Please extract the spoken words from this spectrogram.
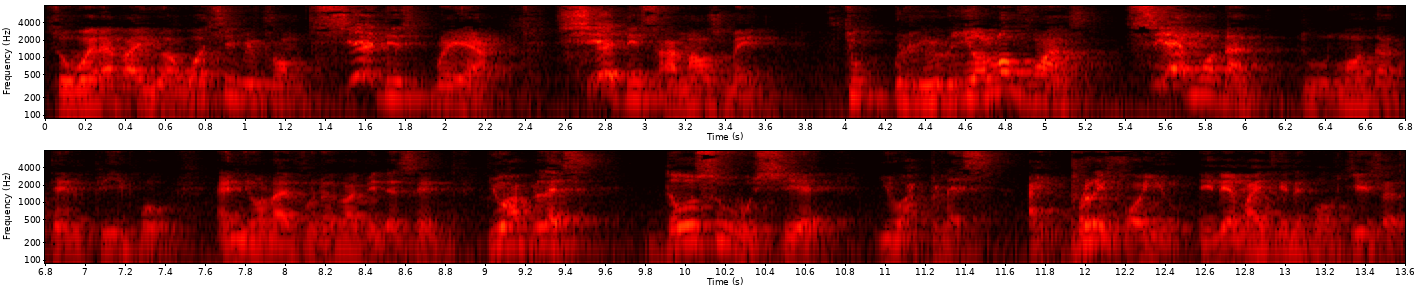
So wherever you are watching me from, share this prayer. Share this announcement to your loved ones. Share more than to more than 10 people and your life will never be the same. You are blessed. Those who will share, you are blessed. I pray for you in the mighty name of Jesus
